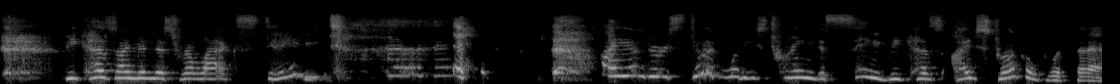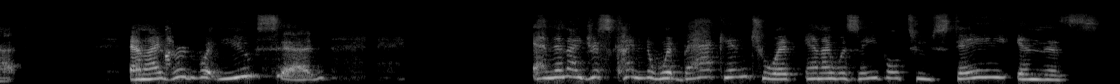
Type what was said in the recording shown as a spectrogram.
because I'm in this relaxed state. I understood what he's trying to say because I've struggled with that. And I heard what you said. And then I just kind of went back into it and I was able to stay in this.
